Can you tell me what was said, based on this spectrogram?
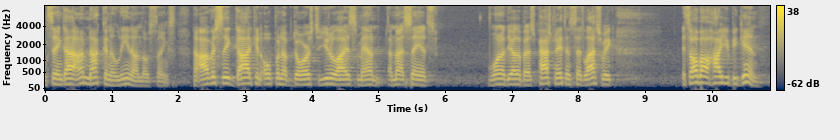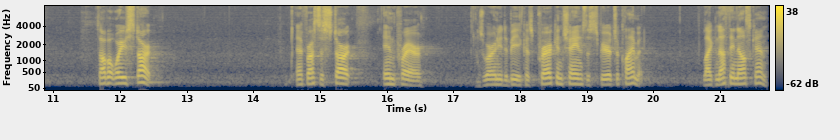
and saying, God, I'm not going to lean on those things. Now, obviously, God can open up doors to utilize man. I'm not saying it's one or the other, but as Pastor Nathan said last week, it's all about how you begin, it's all about where you start. And for us to start in prayer is where we need to be because prayer can change the spiritual climate like nothing else can.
